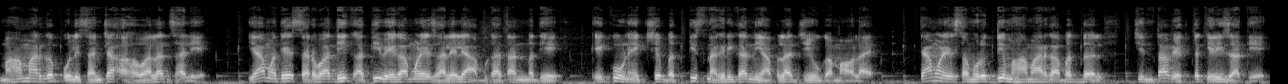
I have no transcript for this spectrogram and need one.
महामार्ग पोलिसांच्या अहवालात झाली आहे यामध्ये सर्वाधिक अतिवेगामुळे झालेल्या अपघातांमध्ये एकूण एकशे बत्तीस नागरिकांनी आपला जीव गमावलाय. त्यामुळे समृद्धी महामार्गाबद्दल चिंता व्यक्त केली जाते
